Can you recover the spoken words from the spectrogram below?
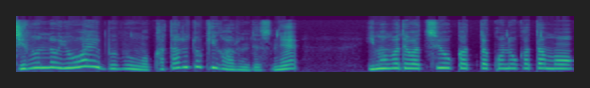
自分の弱い部分を語る時があるんですね。今までは強かったこの方も、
